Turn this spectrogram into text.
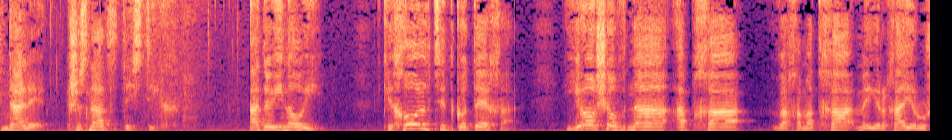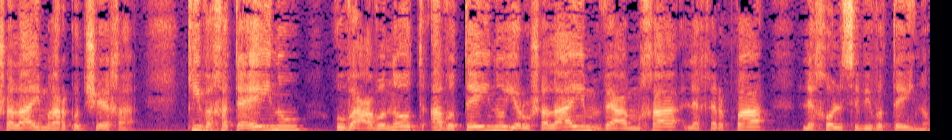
Далее, 16 стих. Адоиной, кихол цидкотеха, יושב נא אפך וחמתך מעירך ירושלים הר קודשך, כי בחטאינו ובעוונות אבותינו ירושלים ועמך לחרפה лехоль севивотейну.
